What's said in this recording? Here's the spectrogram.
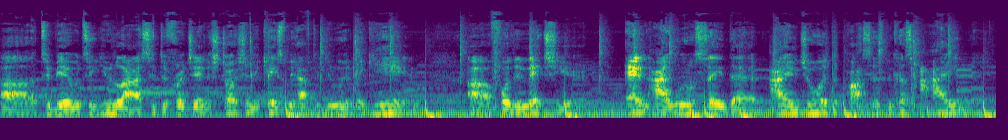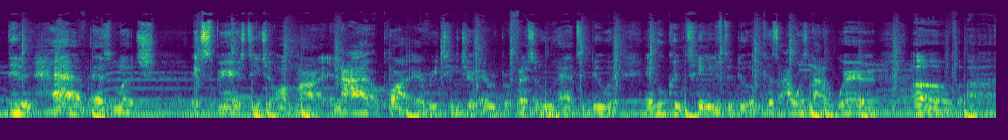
uh, to be able to utilize to differentiate instruction in case we have to do it again uh, for the next year. And I will say that I enjoyed the process because I didn't have as much experience teacher online. And I applaud every teacher, every professor who had to do it and who continues to do it because I was not aware of uh,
